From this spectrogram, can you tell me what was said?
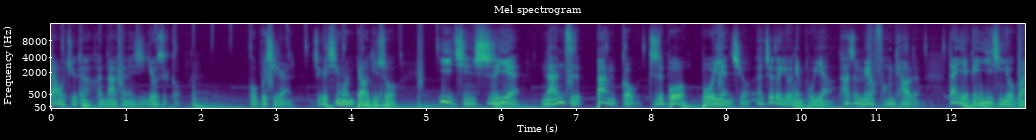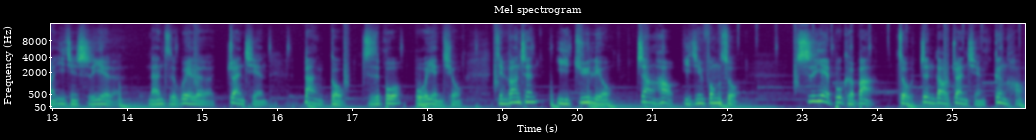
但我觉得很大可能性又是狗。果不其然，这个新闻标题说：疫情失业，男子扮狗直播博眼球。那这个有点不一样，他是没有疯掉的。但也跟疫情有关，疫情失业了，男子为了赚钱扮狗直播博眼球，警方称已拘留，账号已经封锁。失业不可怕，走正道赚钱更好。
